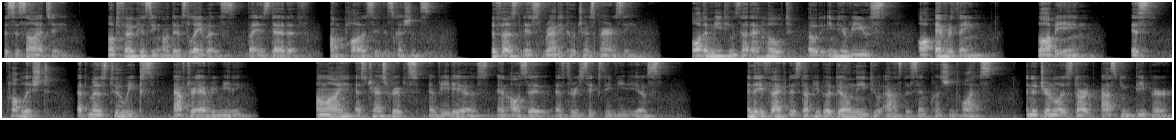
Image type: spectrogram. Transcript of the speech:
the society, not focusing on those labels, but instead of on policy discussions. The first is radical transparency. All the meetings that I hold, all the interviews, all everything, lobbying, is published at most two weeks after every meeting. Online as transcripts and videos, and also as 360 videos. And the effect is that people don't need to ask the same question twice, and the journalists start asking deeper,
